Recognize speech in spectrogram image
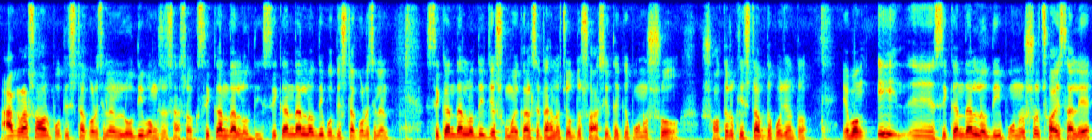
আগ্রা শহর প্রতিষ্ঠা করেছিলেন লোদি বংশের শাসক সিকান্দার লোদি সিকান্দার লোদি প্রতিষ্ঠা করেছিলেন। সিকান্দার লোদির যে সময়কাল, সেটা হলো চোদ্দোশো আশি থেকে পনেরোশো সতেরো খ্রিস্টাব্দ পর্যন্ত। এবং এই সিকান্দার লোদি পনেরোশো ছয় সালে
